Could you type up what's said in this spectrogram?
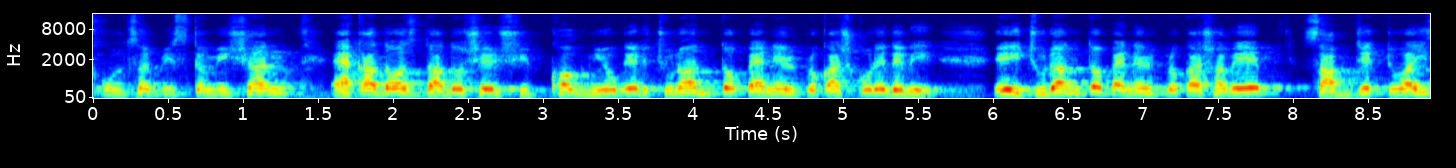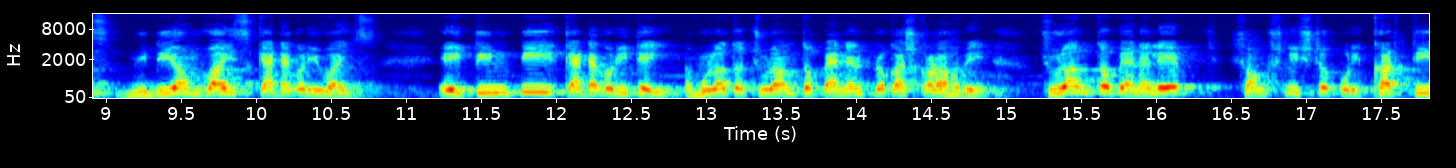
স্কুল সার্ভিস কমিশন একাদশ দ্বাদশের শিক্ষক নিয়োগের চূড়ান্ত প্যানেল প্রকাশ করে দেবে। এই চূড়ান্ত প্যানেল প্রকাশ হবে subject wise medium wise category wise এই তিনটি ক্যাটাগরিতেই মূলত চূড়ান্ত প্যানেল প্রকাশ করা হবে। চূড়ান্ত প্যানেলে সংশ্লিষ্ট পরীক্ষার্থী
